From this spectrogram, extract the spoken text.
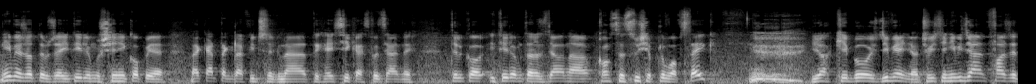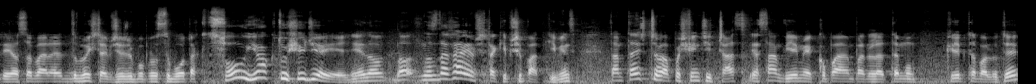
Nie wiesz o tym, że Ethereum już się nie kopie na kartach graficznych, na tych ASIC-ach specjalnych, tylko Ethereum teraz działa na konsensusie Proof of Stake? Jakie było zdziwienie. Oczywiście nie widziałem twarzy tej osoby, ale domyślam się, że po prostu było tak, co, jak to się dzieje? Nie? No, no, no zdarzają się takie przypadki, więc tam też trzeba poświęcić czas. Ja sam wiem, jak kopałem parę lat temu kryptowaluty,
